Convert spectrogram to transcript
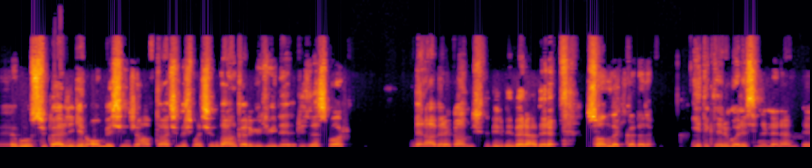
E, bu Süper Lig'in 15. hafta açılış maçında Ankara Gücü ile Rizespor berabere kalmıştı. Bir bir berabere. Son dakikada da yedikleri gole sinirlenen e,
